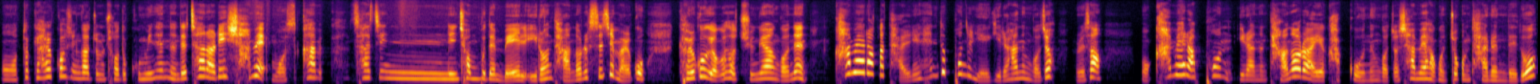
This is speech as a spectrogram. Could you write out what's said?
어, 떻게 할 것인가 좀 저도 고민했는데 차라리 샤메, 뭐 스카, 사진이 첨부된 메일 이런 단어를 쓰지 말고 결국 여기서 중요한 거는 카메라가 달린 핸드폰을 얘기를 하는 거죠. 그래서 뭐 카메라 폰이라는 단어를 아예 갖고 오는 거죠. 샤메하고는 조금 다른데도.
